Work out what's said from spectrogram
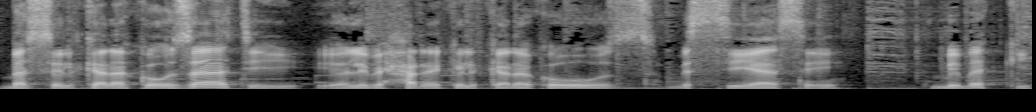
بس الكراكوزاتي يلي بيحرك الكراكوز بالسياسي ببكي.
